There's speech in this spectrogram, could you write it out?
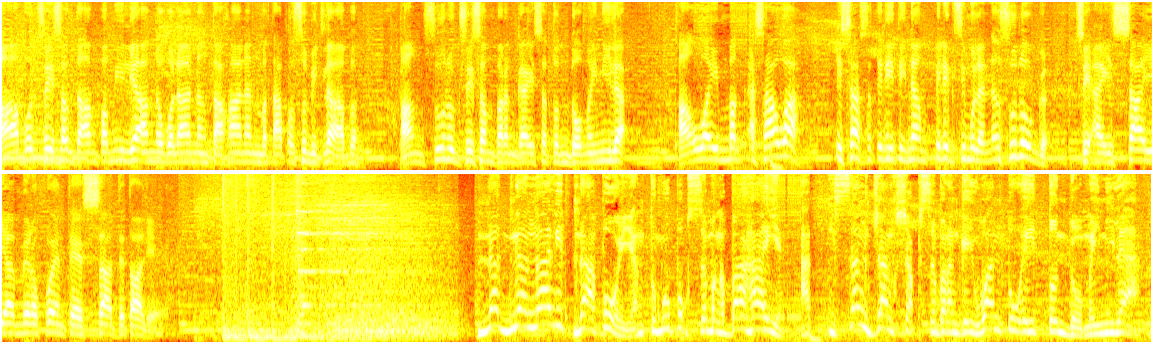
Abot sa isang daang pamilya ang nawalan ng tahanan matapos sumiklab ang sunog sa isang barangay sa Tondo, Maynila. Away mag-asawa, isa sa tinitingnang pinagsimulan ng sunog, si Isaiah Mirafuentes sa detalye. Nagngangalit na apoy ang tumupok sa mga bahay at isang junk shop sa barangay 128 Tondo, Maynila.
